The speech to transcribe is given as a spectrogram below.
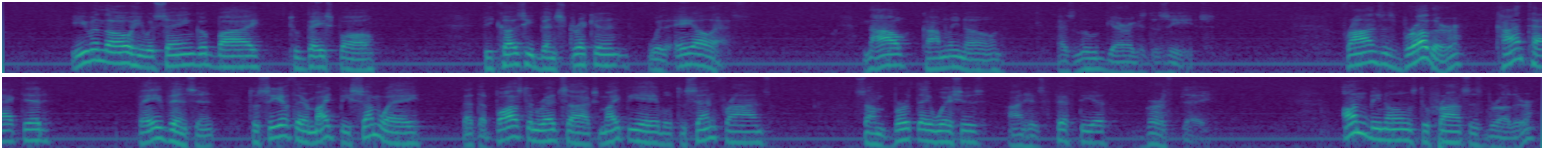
even though he was saying goodbye to baseball because he'd been stricken with ALS, now commonly known as Lou Gehrig's disease. Franz's brother contacted Fay Vincent to see if there might be some way that the Boston Red Sox might be able to send Franz some birthday wishes on his 50th birthday. Unbeknownst to Franz's brother,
